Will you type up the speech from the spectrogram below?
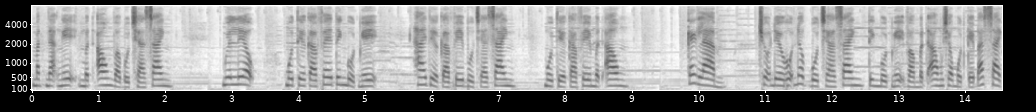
Mặt nạ nghệ mật ong và bột trà xanh Nguyên liệu 1 thìa cà phê tinh bột nghệ 2 thìa cà phê bột trà xanh 1 thìa cà phê mật ong Cách làm Trộn đều hỗn hợp bột trà xanh, tinh bột nghệ và mật ong trong một cái bát sạch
